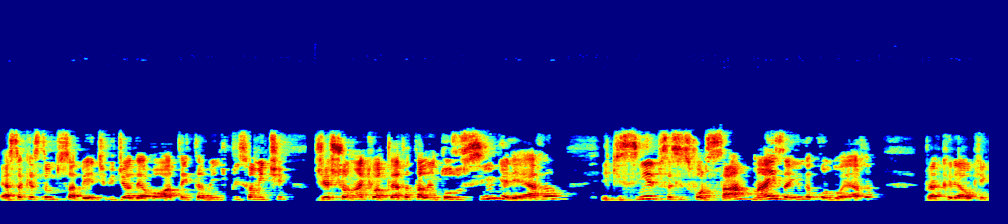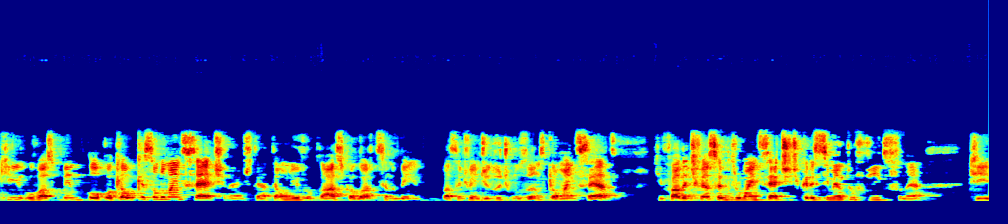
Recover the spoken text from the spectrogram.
essa questão de saber dividir a derrota e também, principalmente, gestionar que o atleta talentoso sim ele erra e que sim ele precisa se esforçar mais ainda quando erra para criar o que, que o Vasco bem colocou, que é a questão do mindset. Né? A gente tem até um livro clássico agora sendo bem, bastante vendido nos últimos anos, que é o Mindset, que fala da diferença entre o mindset de crescimento fixo, né? que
